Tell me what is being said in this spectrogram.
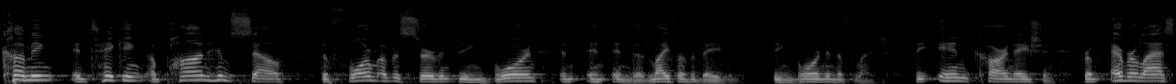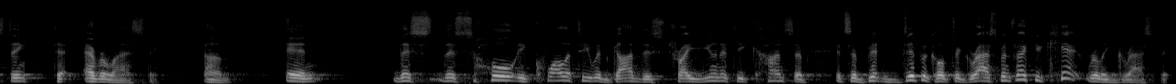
coming and taking upon himself the form of a servant being born in, in, in, the life of a baby, being born in the flesh, the incarnation from everlasting to everlasting. Um, and this, this whole equality with God, this triunity concept, it's a bit difficult to grasp. In fact, you can't really grasp it,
